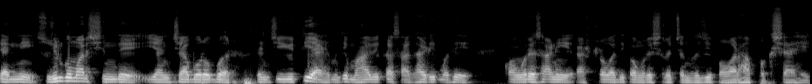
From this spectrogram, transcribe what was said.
त्यांनी सुशीलकुमार शिंदे यांच्याबरोबर त्यांची युती आहे म्हणजे महाविकास आघाडीमध्ये काँग्रेस आणि राष्ट्रवादी काँग्रेस शरदचंद्रजी पवार हा पक्ष आहे.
